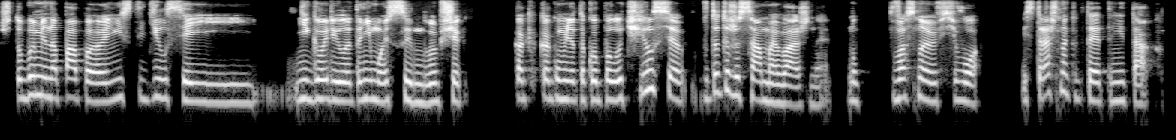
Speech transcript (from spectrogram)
чтобы именно папа не стыдился и не говорил, это не мой сын вообще, как, как у меня такой получился. Вот это же самое важное, ну, в основе всего. И страшно, когда это не так.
